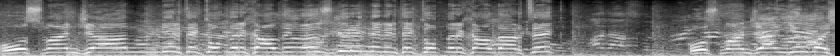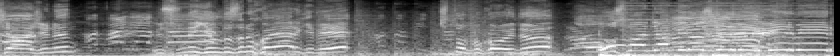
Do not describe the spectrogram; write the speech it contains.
Osmancan bir tek topları kaldı. Özgür'ün de bir tek topları kaldı artık. Osmancan yılbaşı ağacının üstünde yıldızını koyar gibi iki topu koydu. Osmancan bir Özgür bir, bir bir.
